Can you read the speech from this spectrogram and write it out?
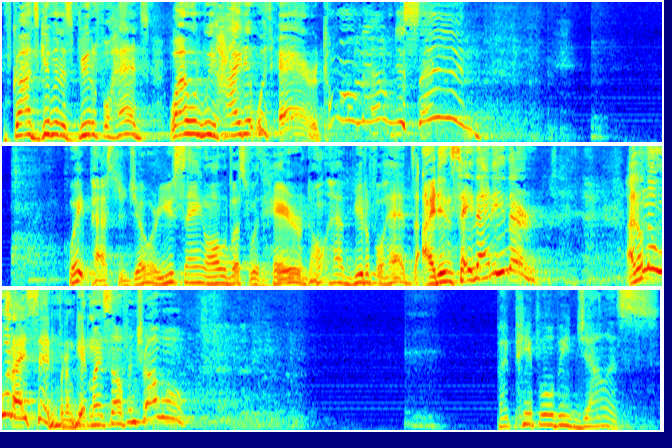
If God's given us beautiful heads, why would we hide it with hair? Come on now, I'm just saying. Wait, Pastor Joe, are you saying all of us with hair don't have beautiful heads? I didn't say that either. I don't know what I said, but I'm getting myself in trouble. But people will be jealous,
